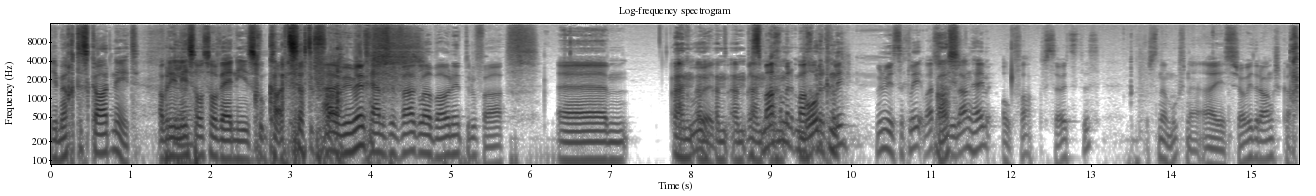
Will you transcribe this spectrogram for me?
Ich möchte es gar nicht. Aber ich lese auch so wenig, es kommt gar nicht so drauf Ah, an. bei mir käme es im Fall, glaube ich, auch nicht drauf an. Ähm, Ähm, gut. ähm, ähm, ähm, was ähm, machen wir? ähm, Machen wir ein morgen, bisschen... Wir müssen ein bisschen... Warte, Was? wie lange haben wir... Oh, fuck, was soll jetzt das? Ist es noch am Aufnehmen? Ah, jetzt schon wieder Angst gehabt.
